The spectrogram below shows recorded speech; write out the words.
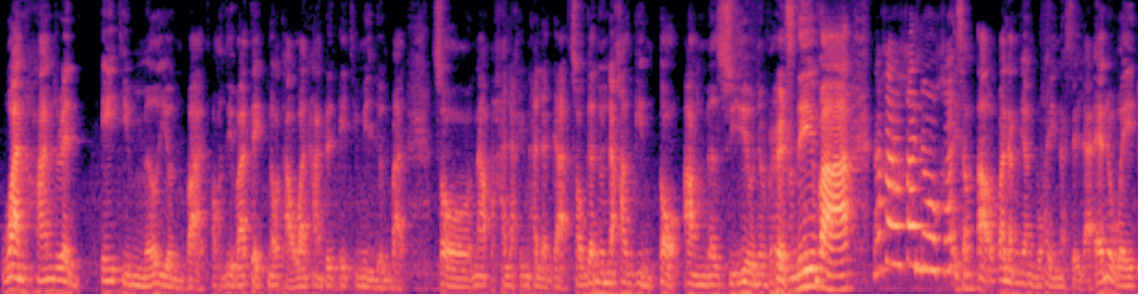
180 million baht. O, di ba? Take note ha, 180 million baht. So, napakalaking halaga. So, ganun nakaginto ang Miss Universe. Di ba? Nakakaloka. Isang tao pa lang yan, buhay na sila. Anyway,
